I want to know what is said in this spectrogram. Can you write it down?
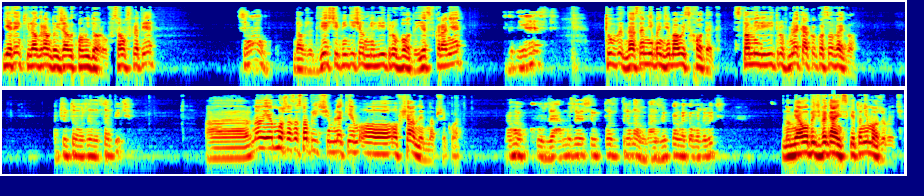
1 kg dojrzałych pomidorów. Są w sklepie? Co? Dobrze. 250 ml wody. Jest w kranie? Jest? Tu następnie będzie mały schodek. 100 ml mleka kokosowego. A czym to można zastąpić? E, No, ja można zastąpić mlekiem o, owsianym na przykład. O kurde, a może jestem pozitronowym, a zwykłe mleko może być? No miało być wegańskie, to nie może być.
